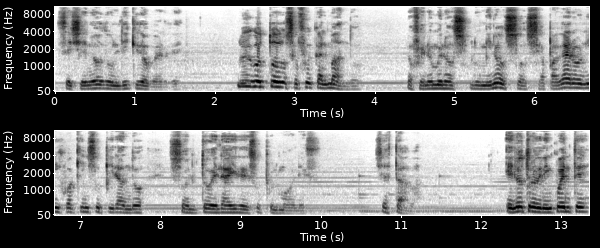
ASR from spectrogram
se llenó de un líquido verde. Luego todo se fue calmando. Los fenómenos luminosos se apagaron y Joaquín suspirando soltó el aire de sus pulmones. Ya estaba. El otro delincuente,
